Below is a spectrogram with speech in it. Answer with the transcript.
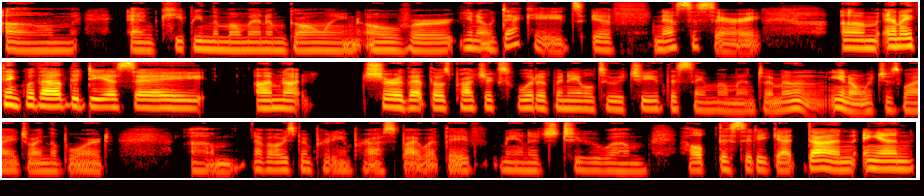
Um, and keeping the momentum going over, you know, decades if necessary. Um, and I think without the DSA, I'm not sure that those projects would have been able to achieve the same momentum, and you know, which is why I joined the board. Um, I've always been pretty impressed by what they've managed to um, help the city get done. And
